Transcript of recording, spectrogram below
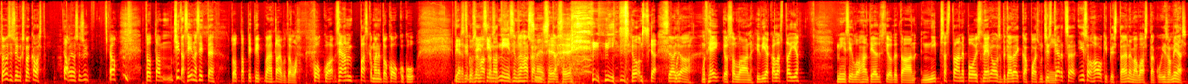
Toi on se syy, miksi mä en kalasta. Joo. Toi on se syy. joo, tota, sitä siinä sitten totta, piti vähän taivutella koukkua. Sehän on paskamainen tuo koukku, kun tiedätkö, siinä kun siinä, siinä on, niin, siinä on hakanen, se, se, niin se on siellä. Se ajaa. Mutta hei, jos ollaan hyviä kalastajia, niin silloinhan tietysti otetaan, nipsastaa ne pois. Ne, Joo, se pitää leikkaa pois. Mutta siis Niin. tiedätkö, sä, iso hauki pistää enemmän vastaan kuin iso mies.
